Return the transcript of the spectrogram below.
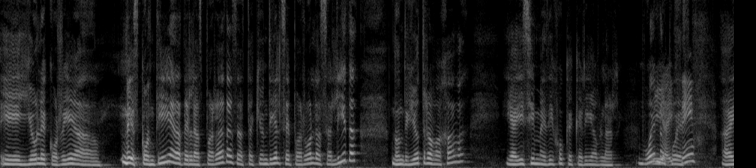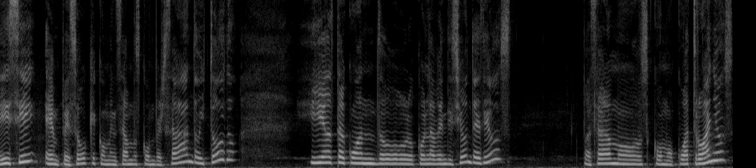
eh, yo le corría, me escondía de las paradas hasta que un día él se paró a la salida donde yo trabajaba y ahí sí me dijo que quería hablar. Bueno, pues sí. Ahí sí empezó que comenzamos conversando y todo. Y hasta cuando, con la bendición de Dios, pasamos como cuatro años,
